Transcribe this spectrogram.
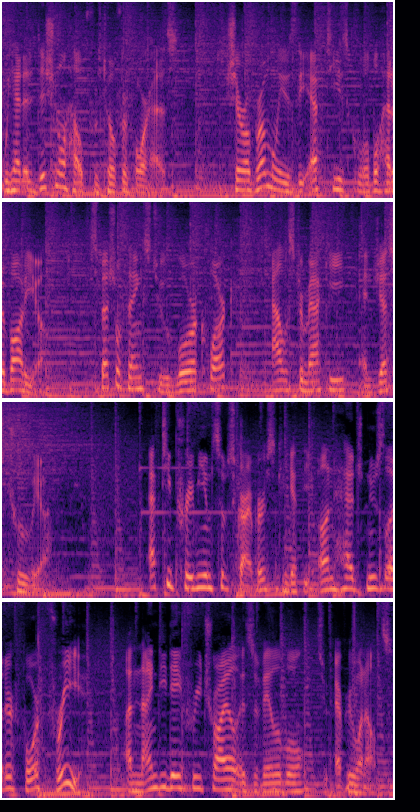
We had additional help from Topher Forhecz. Cheryl Brumley is the FT's global head of audio. Special thanks to Laura Clark, Alistair Mackey, and Jess Trulia. FT Premium subscribers can get the Unhedged newsletter for free. A 90-day free trial is available to everyone else.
